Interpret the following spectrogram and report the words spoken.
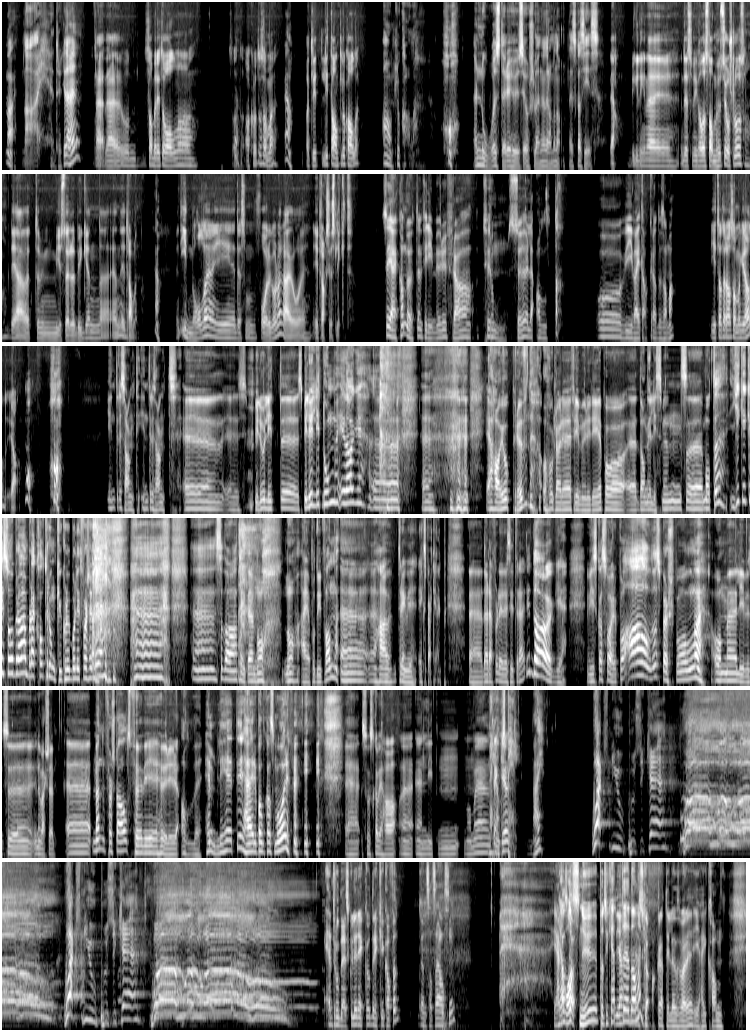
Nei. Nei, jeg tror ikke det. nei det er jo samme ritualen og sånn, akkurat det samme. Ja. Et litt, litt annet lokale. Annet lokale. Hå. Det er noe større hus i Oslo enn i Drammen. Da. Det skal sies. Ja, Bygningene, det som vi kaller stammehuset i Oslo, det er jo et mye større bygg enn enn i Drammen. Men innholdet i det som foregår der, er jo i praksis likt. Så jeg kan møte en frimurer fra Tromsø eller Alta, og vi veit akkurat det samme? Gitt at dere har samme grad, ja. Oh, ha. Interessant, interessant. Eh, eh, spiller jo litt, eh, spiller litt dum i dag. Eh, jeg har jo prøvd å forklare frimureriet på eh, danielismens eh, måte. Gikk ikke så bra, ble kalt runkeklubb og litt forskjellig. Eh, eh, så da tenkte jeg nå, nå er jeg på dypt vann. Eh, her trenger vi eksperthjelp. Eh, det er derfor dere sitter her i dag. Vi skal svare på alle spørsmålene om eh, livets eh, universet. Eh, men først av alt, før vi hører alle hemmeligheter her i podkasten vår, eh, så skal vi ha eh, en liten Nå må jeg tenke. Mellomspill. Nei. What's new, pussycat? Whoa, whoa, whoa. What's new, pussycat? Whoa, whoa, whoa. Jeg trodde jeg skulle rekke å drikke kaffen. Den satte seg i halsen. Jeg Ja, sta- snu Pussycat, Ja, Jeg skulle skal akkurat til å svare. Jeg kan,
